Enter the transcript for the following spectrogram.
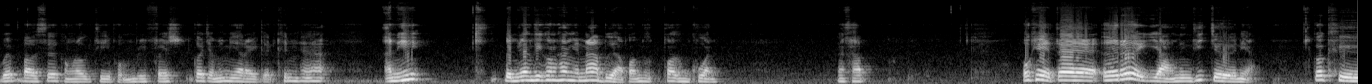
เว็บเบราว์เซอร์ของเราอีกทีผม refresh ก็จะไม่มีอะไรเกิดขึ้นนะฮะอันนี้เป็นเรื่องที่ค่อนข้างจะน่าเบื่อพอพอสมควรนะครับ โอเค แต่เออร์เรอร์อีกอย่างหนึ่งที่เจอเนี่ย ก็คือ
